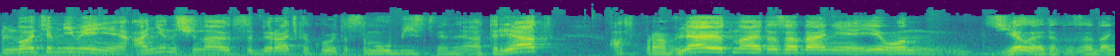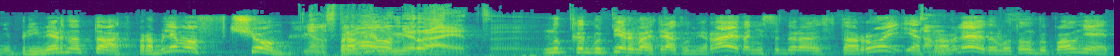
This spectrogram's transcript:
но, тем не менее, они начинают собирать какой-то самоубийственный отряд, отправляют на это задание, и он делает это задание. Примерно так. Проблема в чем? Не, ну сперва Проблема он в том- умирает. э, ну, как бы первый отряд умирает, они собирают второй и Там- отправляют, и вот он выполняет.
